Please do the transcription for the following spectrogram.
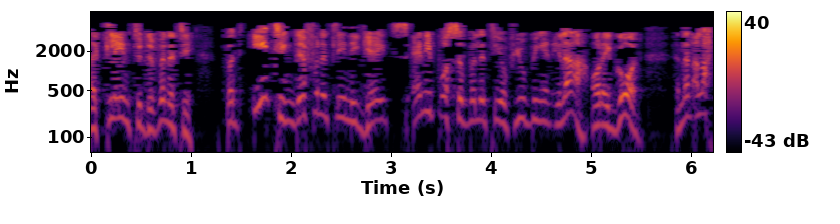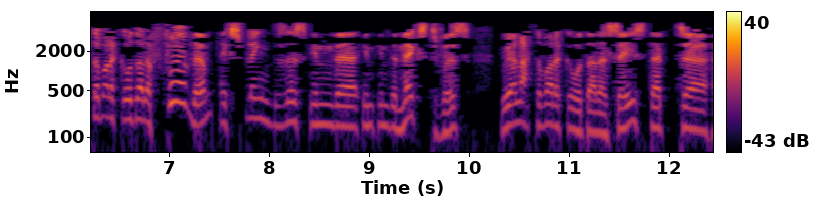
a claim to divinity. But eating definitely negates any possibility of you being an ilah or a god. And then Allah Ta'ala further explains this in the, in, in the next verse, where Allah Ta'ala says that,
